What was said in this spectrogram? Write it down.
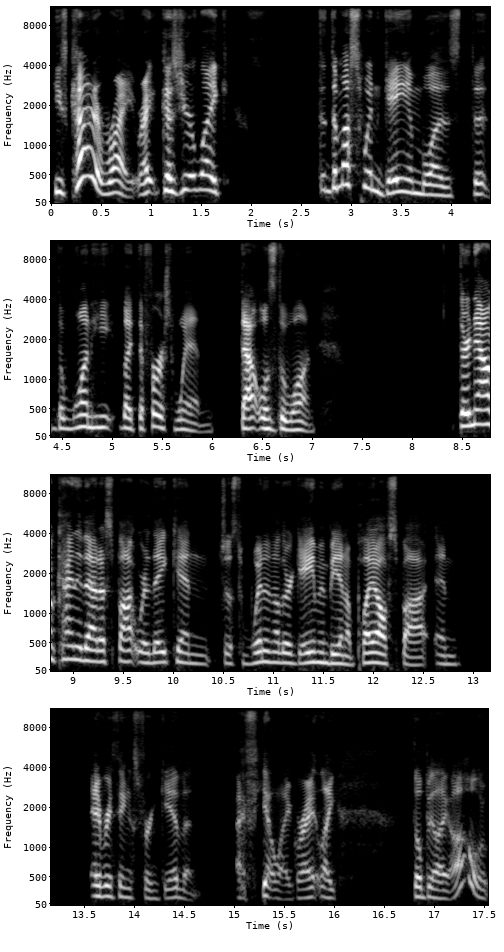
he's kind of right right? Because you're like the, the must win game was the the one he like the first win that was the one they're now kind of at a spot where they can just win another game and be in a playoff spot and everything's forgiven i feel like right like they'll be like oh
